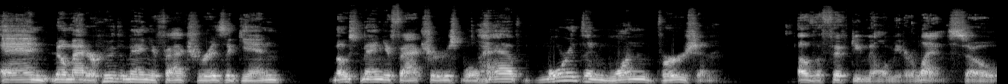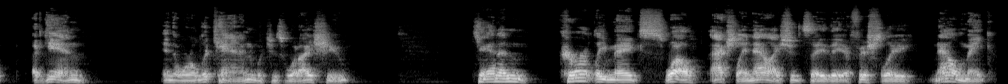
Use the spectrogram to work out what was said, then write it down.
And no matter who the manufacturer is, again, most manufacturers will have more than one version of the 50 millimeter lens. So again, in the world of Canon, which is what I shoot, Canon currently makes, well, actually now I should say they officially now make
